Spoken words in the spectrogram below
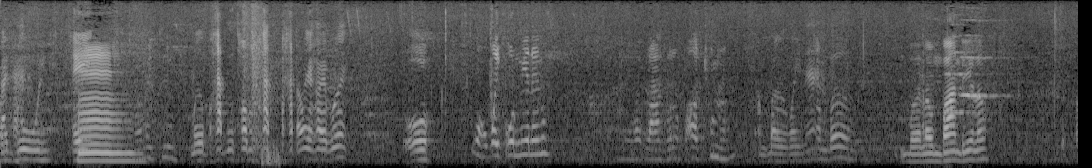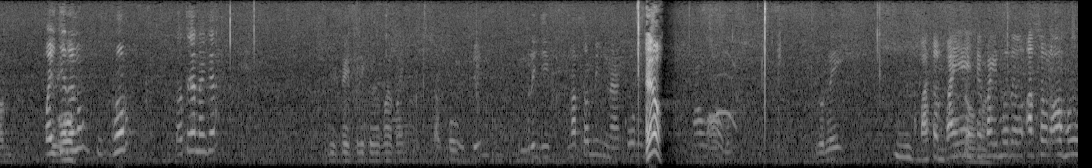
បាច់គូអេមើលផាត់ធំផាត់ផាត់អីហើយមើលអូមកបីកូនមានអីនោះហូបឡើងខ្លួនផ្អើឈុនអំបើໄວណាអំបើបើលើមិនបានទៀតឡើយបីទៀតនោះខ្លួនទៅទៀតណាគេពីពេលស្រីគេមកបីតាពូទីមិនរីមកតមីណាកូនអេឡូមកលោកនេះ បាទតន់វាយឯងតែវាយមើលទៅអត់សូវល្អមើល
